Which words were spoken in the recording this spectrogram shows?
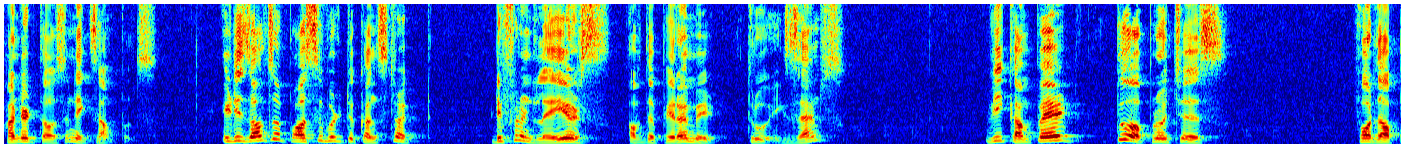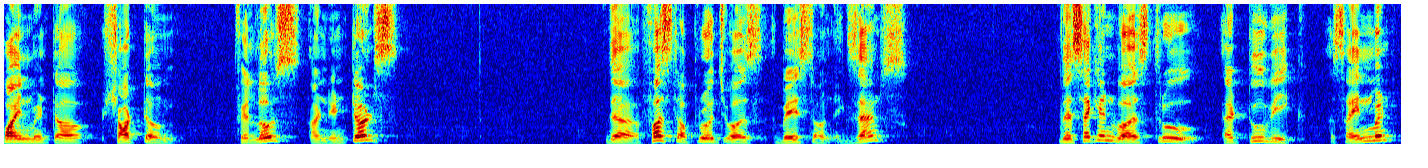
100,000 examples. It is also possible to construct different layers of the pyramid through exams. We compared two approaches for the appointment of short term fellows and interns. The first approach was based on exams. The second was through a two week assignment.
